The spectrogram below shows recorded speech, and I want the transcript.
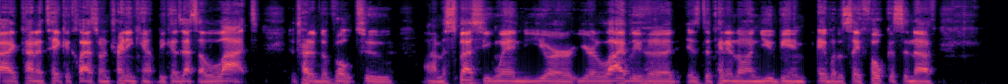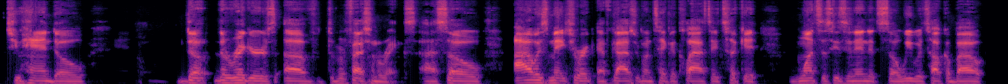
a guy kind of take a class during training camp because that's a lot to try to devote to, um, especially when your your livelihood is dependent on you being able to stay focused enough to handle the the rigors of the professional ranks. Uh, so I always make sure if guys were going to take a class, they took it once the season ended. So we would talk about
